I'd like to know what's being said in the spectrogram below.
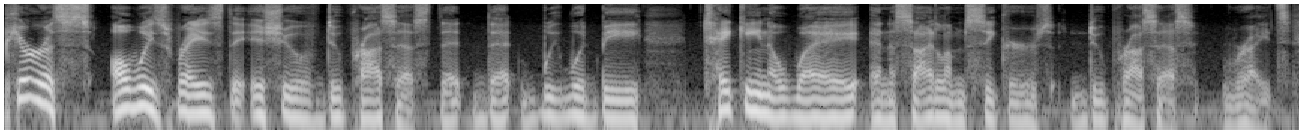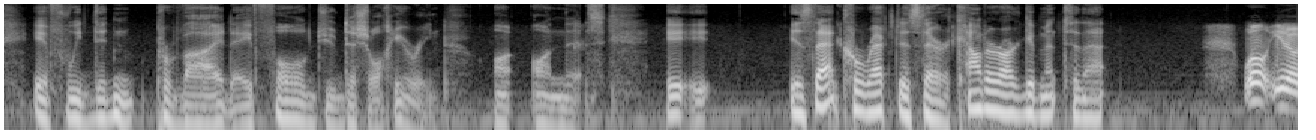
purists always raise the issue of due process that that we would be taking away an asylum seeker's due process rights if we didn't provide a full judicial hearing on, on this. Is that correct? Is there a counter argument to that? Well, you know,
